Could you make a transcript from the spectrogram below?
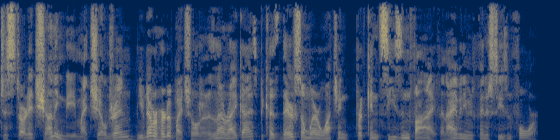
just started shunning me. My children, you've never heard of my children, isn't that right, guys? Because they're somewhere watching frickin' season five, and I haven't even finished season four.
